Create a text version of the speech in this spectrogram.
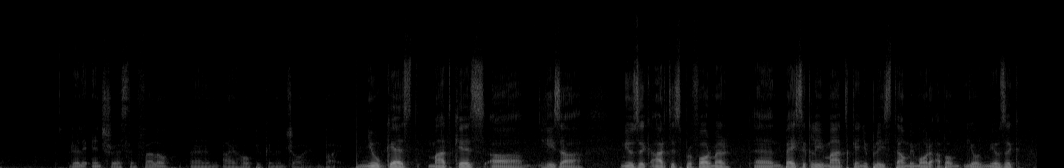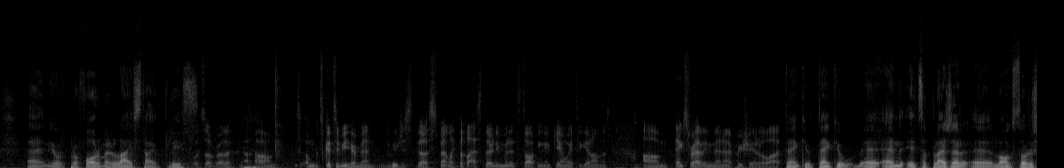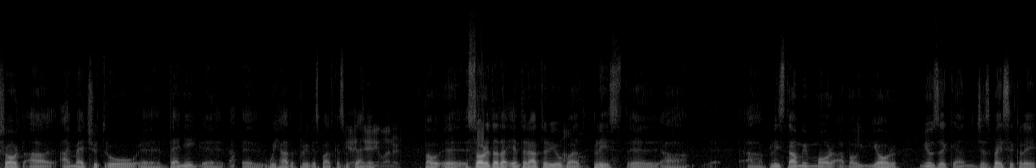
really interesting fellow, and I hope you can enjoy. Bye. New guest, Matt. Um, he's a music artist, performer, and basically, Matt, can you please tell me more about your music and your performer lifestyle, please? What's up, brother? Um, it's, um, it's good to be here, man. We just uh, spent like the last 30 minutes talking. I can't wait to get on this. Um, thanks for having me, man. I appreciate it a lot. Thank you, thank you, uh, and it's a pleasure. Uh, long story short, uh, I met you through uh, Danny. Uh, uh, we had a previous podcast with yeah, Danny. Danny Leonard. But uh, sorry that I interrupted you, but please, uh, uh, uh, please tell me more about your music and just basically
